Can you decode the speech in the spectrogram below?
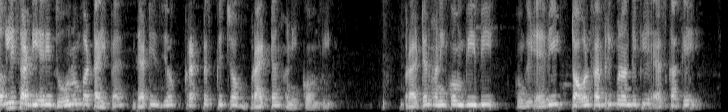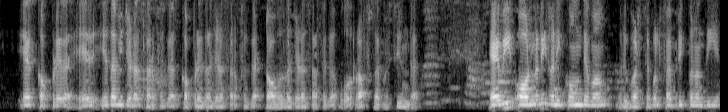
ਅਗਲੀ ਸਾਡੀ ਇਹਦੀ 2 ਨੰਬਰ ਟਾਈਪ ਹੈ, that is your character sketch of Brighton honeycomb weave Brighton honeycomb ਵੀ, ਕਿਉਂਕਿ ਇਹ ਵੀ ਟਾਵਲ ਫੈਬਰਿਕ ਬਣਾਉਂਦੀ ਪਈ ਹੈ, ਇਸ ਕਰਕੇ ਇਹ ਕੱਪੜੇ ਦਾ ਇਹਦਾ ਵੀ ਜਿਹੜਾ ਸਰਫੇਸ ਹੈ, ਕੱਪੜੇ ਦਾ ਜਿਹੜਾ ਸਰਫੇਸ ਹੈ ਟਾਵਲ ਦਾ ਜਿਹੜਾ ਸਰਫੇਸ ਹੈ, ਉਹ ਰਫ ਸਰਫੇਸ ਹੀ ਹੁੰਦਾ ਹੈ। ਇਹ ਵੀ ਆਰਡਨਰੀ ਹਨੀਕੋਮ ਦੇ ਵਾਂਗ ਰਿਵਰਸੇਬਲ ਫੈਬਰਿਕ ਬਣਾਉਂਦੀ ਹੈ।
